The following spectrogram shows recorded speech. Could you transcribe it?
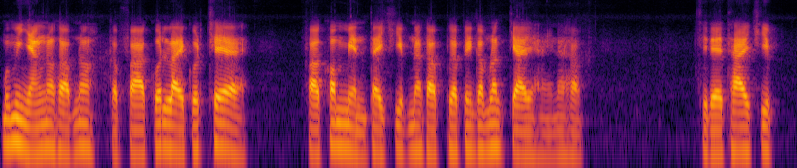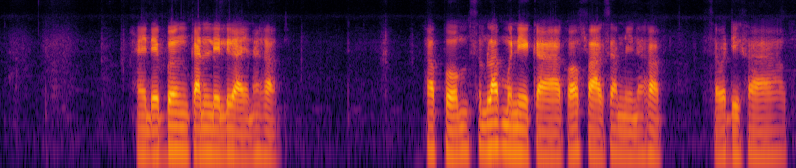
บ่มีหยังเนาะครับเนาะกับฝากกดไลค์กดแชร์ ฝากคอมเมนต์ใต้คลิปนะครับ เพื่อเป็นกำลังใจให้นะครับสิได้ถ่ายคลิป ให้ได้เบิ่งกันเรื่อยๆนะครับ ครับผมสำหรับมือนี้กาขอฝากซ้ำนี้นะครับ สวัสดีครับ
